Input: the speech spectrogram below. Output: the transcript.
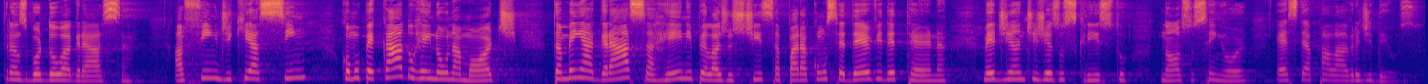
transbordou a graça, a fim de que assim como o pecado reinou na morte, também a graça reine pela justiça para conceder vida eterna, mediante Jesus Cristo, nosso Senhor. Esta é a palavra de Deus.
